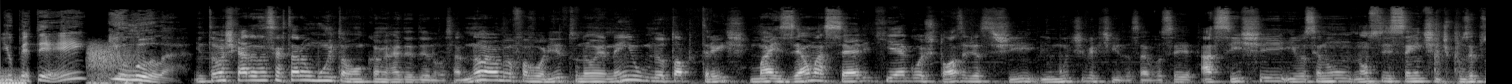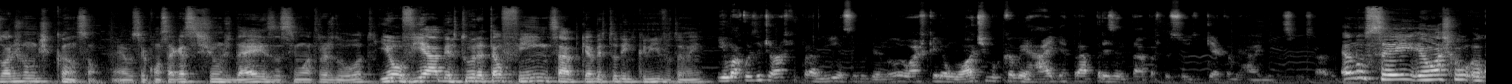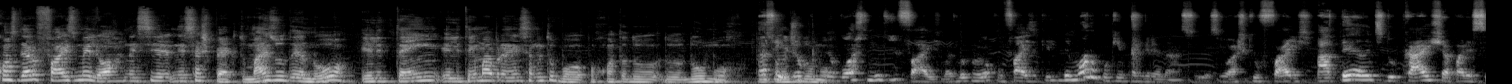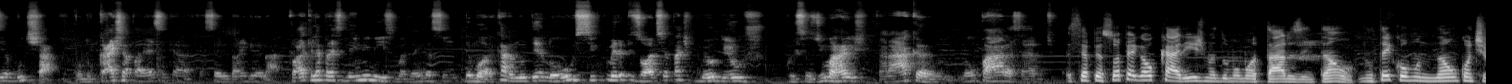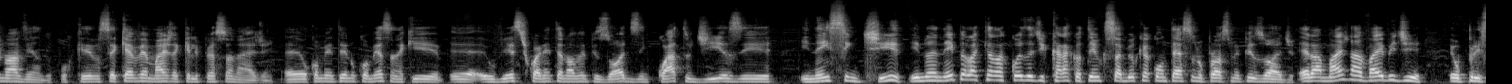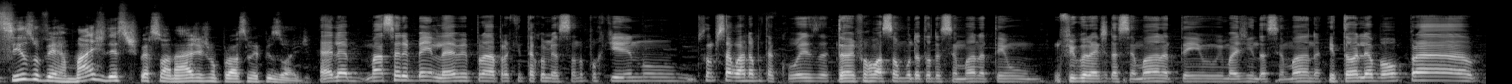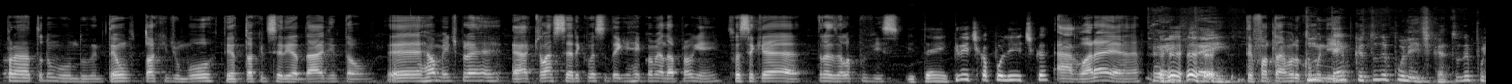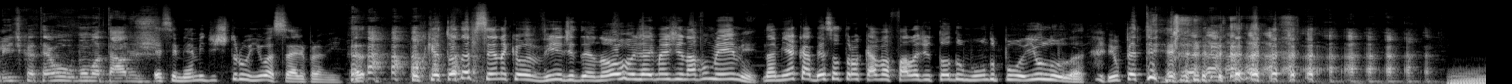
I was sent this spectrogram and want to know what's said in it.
E o PT, hein? E o Lula? Então os caras acertaram muito a One Kamen Rider Deno, sabe? Não é o meu favorito, não é nem o meu top 3, mas é uma série que é gostosa de assistir e muito divertida, sabe? Você assiste e você não, não se sente, tipo, os episódios não te cansam, né? Você consegue assistir uns 10, assim, um atrás do outro. E ouvir a abertura até o fim, sabe? Porque a abertura é incrível também. E uma coisa que eu acho que pra mim, assim, no Denô, eu acho que ele é um ótimo Kamen Rider pra apresentar pras pessoas o que é Kamen Rider, assim, sabe? Eu não sei, eu acho que eu, eu considero o Faz melhor nesse, nesse aspecto, mas o Denô, ele tem, ele tem uma abrangência muito boa por conta do, do, do humor, Assim, eu, do humor. eu gosto muito de Faz, mas meu problema com o Faz é que ele demora um pouquinho pra engrenar, assim, assim, eu acho que o Faz, até antes do Caixa aparecer, é muito chato. Quando o Caixa aparece, que a, que a série dá uma engrenada. Claro que ele aparece bem no início, mas ainda assim demora. Cara, no Denô, os cinco primeiros episódios já tá tipo, meu Deus, preciso demais. Caraca, não para, sabe? Tipo, Se a pessoa pegar o carisma do Momotaros, então, não tem como não continuar vendo, porque você quer ver mais daquele personagem. É, eu comentei no começo, né, que é, eu vi esses 49 episódios em 4 dias e. E nem senti, e não é nem pela aquela coisa de caraca, eu tenho que saber o que acontece no próximo episódio. Era mais na vibe de eu preciso ver mais desses personagens no próximo episódio. Ela é uma série bem leve pra, pra quem tá começando, porque não, você não precisa guardar muita coisa. Então a informação muda toda semana, tem um, um figurante da semana, tem um imagem da semana. Então ele é bom pra, pra todo mundo. Ele tem um toque de humor, tem um toque de seriedade, então é realmente pra, é aquela série que você tem que recomendar pra alguém, se você quer trazê-la pro vício. E tem crítica política. Agora é, né? Tem, tem. Tem fantasma do Tudo tem, comunismo. porque tudo é política. Tudo é política, até o Momotaros. Esse meme destruiu a série pra mim. É- Porque toda cena que eu via de de novo, eu já imaginava um meme. Na minha cabeça eu trocava a fala de todo mundo por e o Lula? E o PT?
